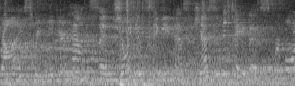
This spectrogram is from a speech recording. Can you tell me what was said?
rise, remove your hats, and join in singing as Jessica Davis performs.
